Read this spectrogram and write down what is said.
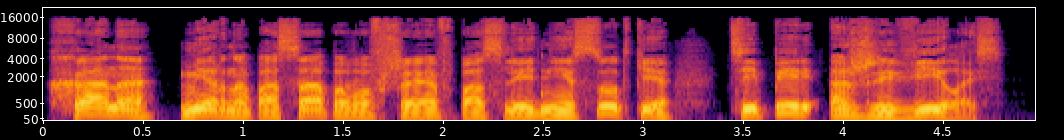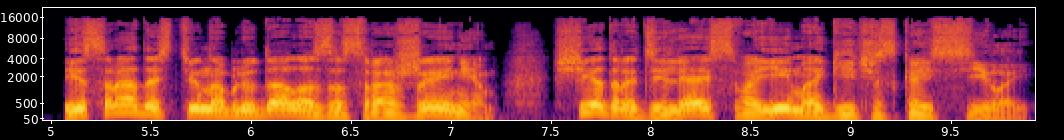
Хана, мерно посапывавшая в последние сутки, теперь оживилась и с радостью наблюдала за сражением, щедро делясь своей магической силой.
